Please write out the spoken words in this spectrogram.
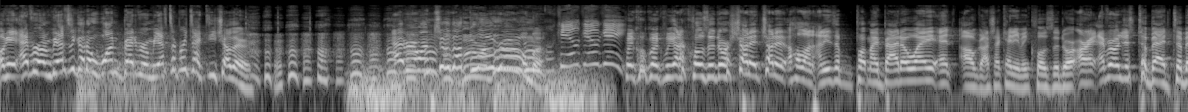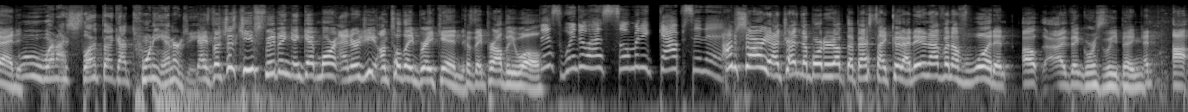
Okay, everyone, we have to go to one bedroom. We have to protect each other. everyone to the blue room. Okay, okay, okay. Quick, quick, quick. We gotta close the door. Shut it, shut it. Hold on. I need to put my bat away. And oh gosh, I can't even close the door. All right, everyone just to bed, to bed. Ooh, when I slept, I got 20 energy. Guys, let's just keep sleeping and get more energy until they break in, because they probably will. This window has so many gaps in it. I'm sorry, I tried to board it up the best I could. I didn't have enough wood, and oh, I think we're sleeping. And uh,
